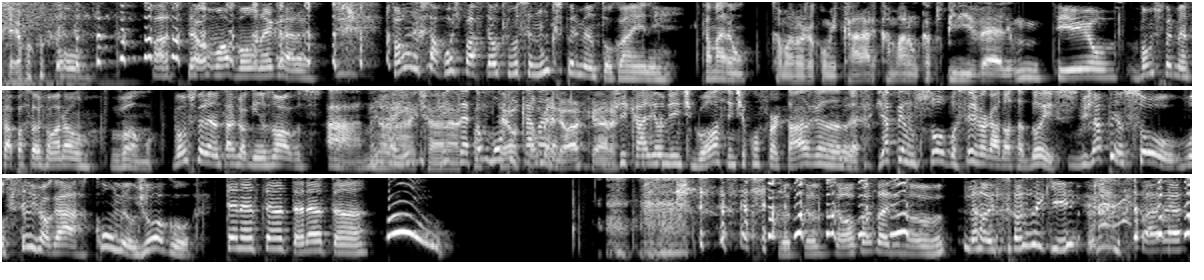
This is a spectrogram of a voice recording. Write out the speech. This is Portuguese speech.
pastel. Pô, pastel é mó bom, né, cara? Fala um sabor de pastel que você nunca experimentou com a N. Camarão. Camarão já comi. Caralho, camarão catupiry, velho. Meu Deus. Vamos experimentar pastel de camarão? Vamos. Vamos experimentar joguinhos novos? Ah, mas aí é Ai, difícil, caraca, né? É tão bom pastel ficar tão na- melhor, cara. Ficar ali onde a gente gosta, a gente é confortável, né, André? Já pensou você jogar Dota 2? Já pensou você jogar com o meu jogo? Tanatan, tanatan. Uh! Meu Deus do céu, vamos começar de novo. Não, estamos aqui para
